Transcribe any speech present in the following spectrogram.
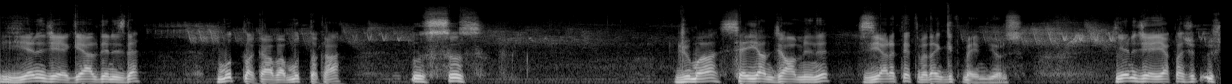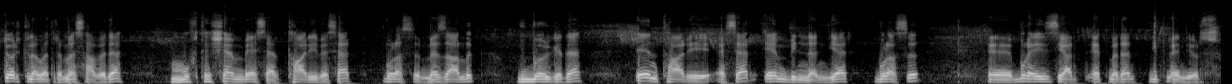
Yenice'ye geldiğinizde mutlaka ve mutlaka ıssız Cuma Seyyan Camii'ni ziyaret etmeden gitmeyin diyoruz. Yenice'ye yaklaşık 3-4 kilometre mesafede muhteşem bir eser, tarihi bir eser. Burası mezarlık. Bu bölgede en tarihi eser, en bilinen yer burası. Ee, burayı ziyaret etmeden gitmeyin diyoruz.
